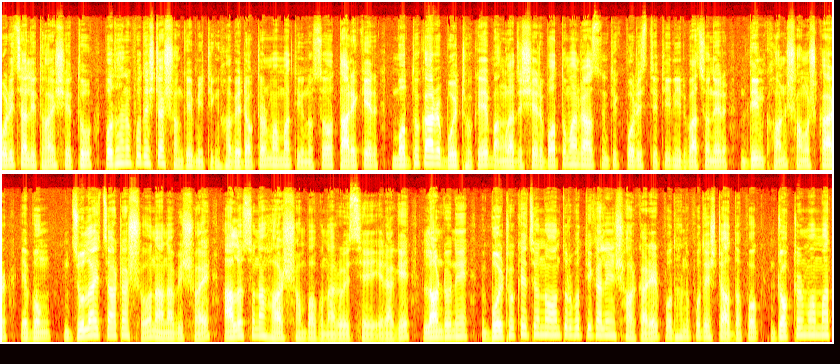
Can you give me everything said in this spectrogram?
পরিচালিত হয়, সেহেতু প্রধান উপদেষ্টার সঙ্গে মিটিং হবে। ডক্টর মোহাম্মদ ইউনুস ও তারেকের মধ্যকার বৈঠকে বাংলাদেশের বর্তমান রাজনৈতিক পরিস্থিতি, নির্বাচনের দিনক্ষণ, সংস্কার এবং জুলাই চার্টার সহ নানা বিষয়ে আলোচনা হওয়ার সম্ভাবনা রয়েছে। এর আগে লন্ডনে বৈঠকের জন্য অন্তর্বর্তীকালীন সরকারের প্রধান উপদেষ্টা অধ্যাপক ডক্টর মোহাম্মদ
